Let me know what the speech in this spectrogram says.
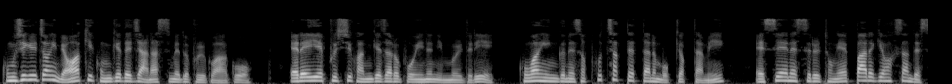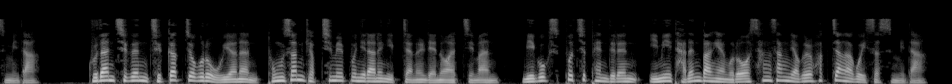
공식 일정이 명확히 공개되지 않았음에도 불구하고 LAFC 관계자로 보이는 인물들이 공항 인근에서 포착됐다는 목격담이 SNS를 통해 빠르게 확산됐습니다. 구단 측은 즉각적으로 우연한 동선 겹침일 뿐이라는 입장을 내놓았지만 미국 스포츠 팬들은 이미 다른 방향으로 상상력을 확장하고 있었습니다.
